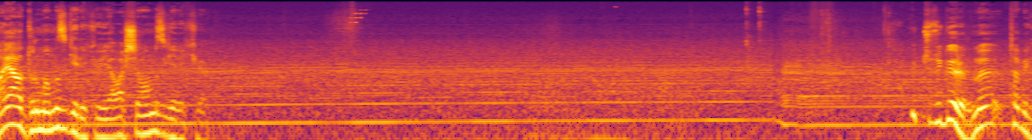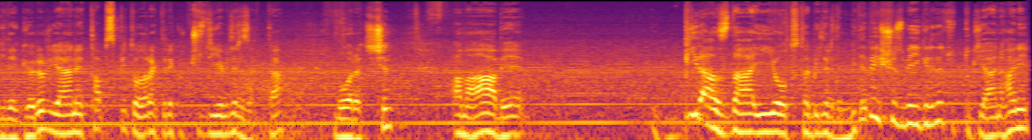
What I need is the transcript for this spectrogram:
bayağı durmamız gerekiyor, yavaşlamamız gerekiyor. ...300'ü görür mü? Tabii ki de görür. Yani top speed olarak direkt 300 diyebiliriz hatta bu araç için. Ama abi biraz daha iyi yol tutabilirdim. Bir de 500 beygiri de tuttuk yani. Hani e,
